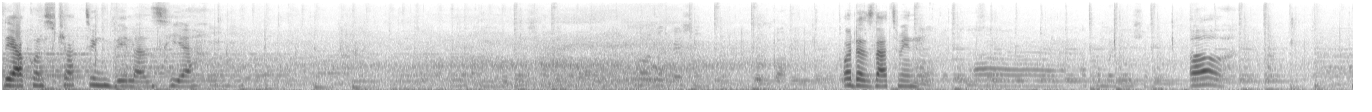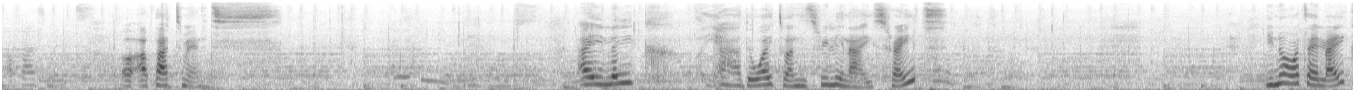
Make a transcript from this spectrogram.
They are constructing villas here. What does that mean? uh, accommodation, Oh, apartments. oh apartments. I like, yeah, the white one is really nice, right? You know what I like?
